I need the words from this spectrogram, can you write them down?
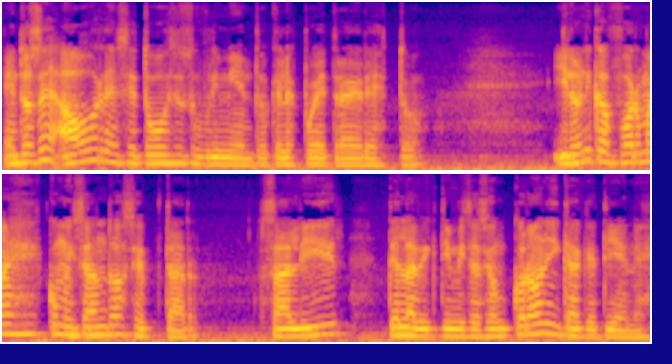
Entonces ahórrense todo ese sufrimiento que les puede traer esto. Y la única forma es comenzando a aceptar, salir de la victimización crónica que tienes.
